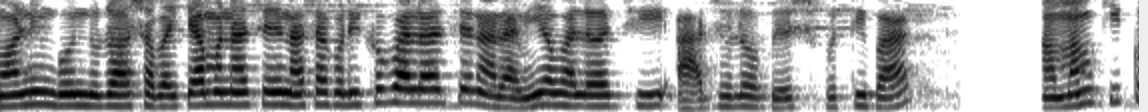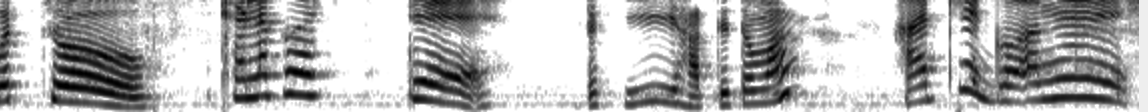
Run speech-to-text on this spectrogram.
মর্নিং বন্ধুরা। সবাই কেমন আছেন? আশা করি খুব ভালো আছেন আর আমিও ভালো আছি। আজ হলো বৃহস্পতিবার। আমাম কি করছ? খেলা করতে। এটা কি হাতে তোমার? হাতে গণেশ।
